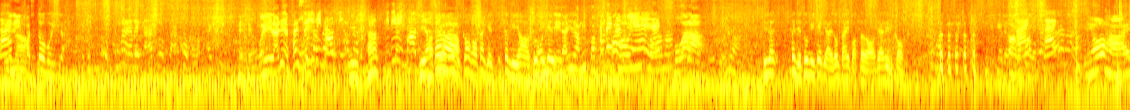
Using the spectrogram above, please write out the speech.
来。你挂一倒卖啦。卖你假做三块无？回来你也拍死。你面头前。啊？你你面头前。是啊，对啊。你讲哦，等下等下吼，出去去。来，让你挂三块好伊。无啊啦。其实，等下出面隔壁拢等伊博倒哦，这样你讲。来来。牛排。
